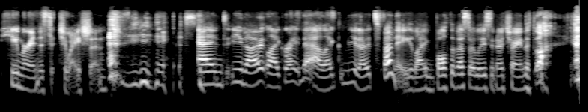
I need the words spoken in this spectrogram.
humor in the situation. Yes. And, you know, like right now, like, you know, it's funny, like both of us are losing our train of thought.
